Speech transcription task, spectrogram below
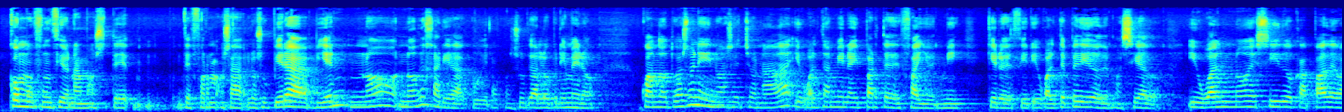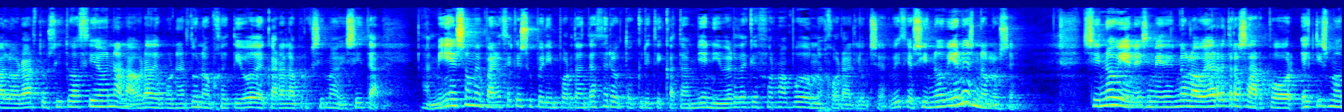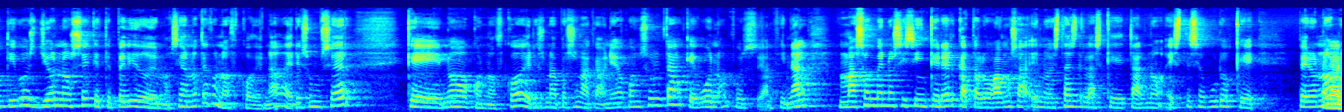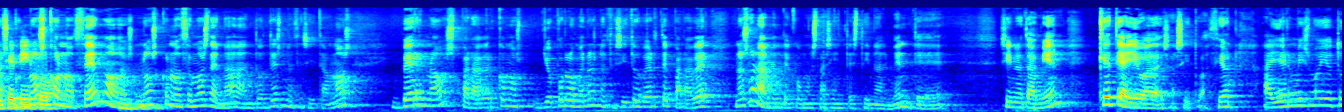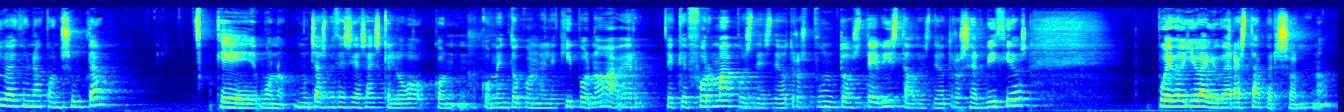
cómo funcionamos de, forma, o sea, lo supiera bien, no, no dejaría de acudir a consulta. Lo primero, cuando tú has venido y no has hecho nada, igual también hay parte de fallo en mí. Quiero decir, igual te he pedido demasiado. Igual no he sido capaz de valorar tu situación a la hora de ponerte un objetivo de cara a la próxima visita. A mí eso me parece que es súper importante hacer autocrítica también y ver de qué forma puedo mejorar yo el servicio. Si no vienes, no lo sé. Si no vienes y me dices, no, la voy a retrasar por X motivos, yo no sé que te he pedido demasiado, no te conozco de nada, eres un ser que no conozco, eres una persona que ha venido a consulta, que bueno, pues al final, más o menos y sin querer, catalogamos a, no, estas de las que tal, no, este seguro que pero no nos, nos, conocemos, no nos conocemos de nada, entonces necesitamos vernos para ver cómo, yo por lo menos necesito verte para ver no solamente cómo estás intestinalmente, ¿eh? Sino también qué te ha llevado a esa situación. Ayer mismo yo tuve aquí una consulta que, bueno, muchas veces ya sabes que luego comento con el equipo, ¿no? A ver de qué forma, pues desde otros puntos de vista o desde otros servicios, puedo yo ayudar a esta persona, ¿no?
